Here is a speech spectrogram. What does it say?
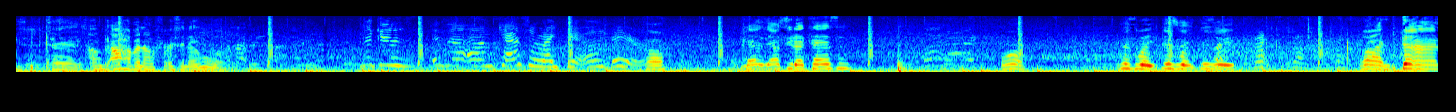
These are the tags. I'm, I'm hopping on first in that wall. Look, there's, there's a um, castle right there. Over there. Huh? Y'all see that castle? Come on. This way, this way, this way. Right, right, Run, dun,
